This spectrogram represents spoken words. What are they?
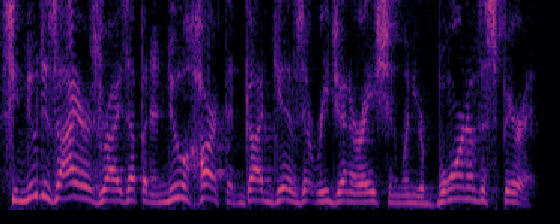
See, new desires rise up in a new heart that God gives at regeneration when you're born of the Spirit.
